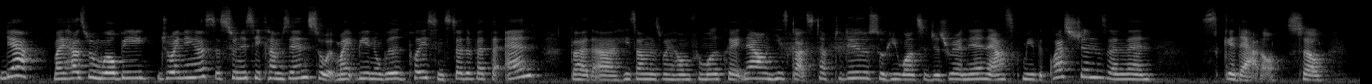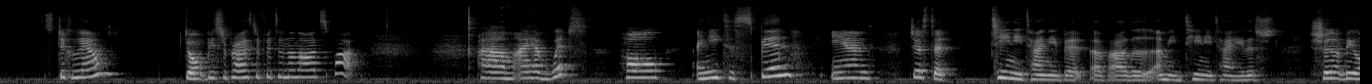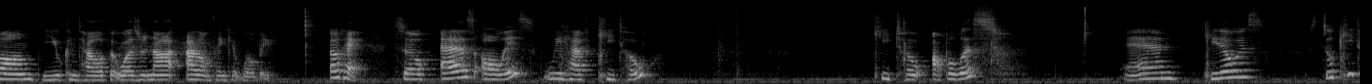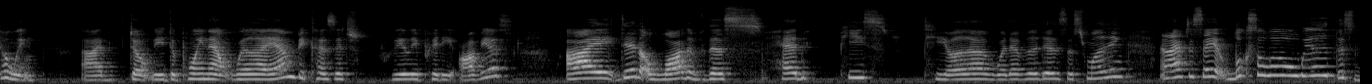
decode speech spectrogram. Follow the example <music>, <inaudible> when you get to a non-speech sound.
yeah, my husband will be joining us as soon as he comes in, so it might be in a weird place instead of at the end. But uh, he's on his way home from work right now, and he's got stuff to do, so he wants to just run in, ask me the questions, and then skedaddle. So stick around. Don't be surprised if it's in an odd spot. Um, I have WIPs, haul, I need to spin, and just a teeny tiny bit of other, I mean teeny tiny, this Shouldn't be long. You can tell if it was or not. I don't think it will be. Okay, so as always, we have keto, ketopolis, and keto is still ketoing. I don't need to point out where I am because it's really pretty obvious. I did a lot of this head piece, tiara, whatever it is this morning, and I have to say it looks a little weird. This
